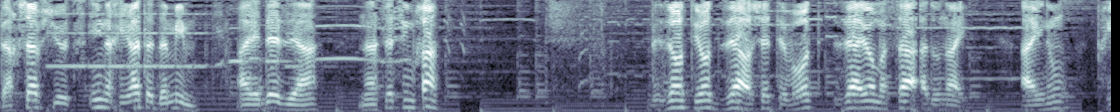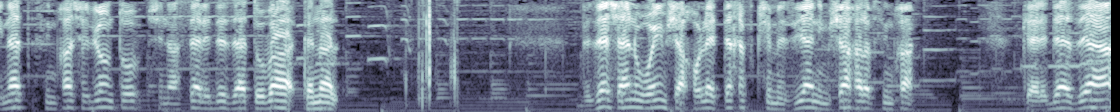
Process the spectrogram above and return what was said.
ועכשיו שיוצאין עכירת הדמים על ידי זיעה, נעשה שמחה. וזה אותיות זה הראשי תיבות, זה היום עשה אדוני. היינו, בחינת שמחה של יום טוב, שנעשה על ידי זיעה טובה כנ"ל. וזה שאנו רואים שהחולה תכף כשמזיע נמשך עליו שמחה. כי על ידי הזיעה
